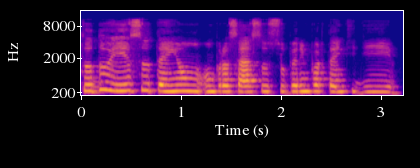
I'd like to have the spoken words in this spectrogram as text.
tudo isso tem um, um processo super importante de,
